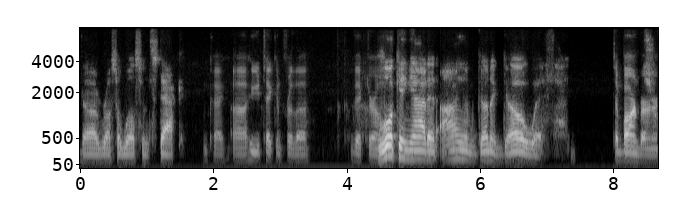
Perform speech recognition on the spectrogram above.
the Russell Wilson stack. Okay, uh, who you taking for the victor? On Looking at it, I am gonna go with. it's a barn burner.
